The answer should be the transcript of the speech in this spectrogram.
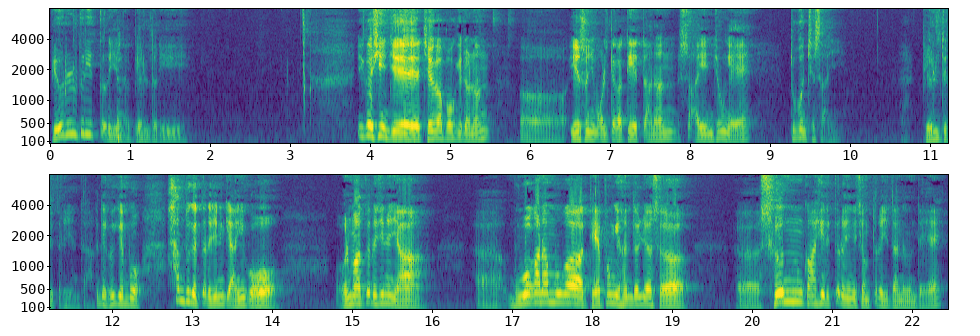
별들이 떨어지는 별들이 이것이 이제 제가 보기로는 어, 예수님 올 때가 되었다는 사인 중에 두 번째 사인. 별들이 떨어진다. 근데 그게 뭐 한두 개 떨어지는 게 아니고 얼마 떨어지느냐. 어, 무화과 나무가 대풍이 흔들려서 어, 선 과실이 떨어지는 것처럼 떨어진다는 건데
